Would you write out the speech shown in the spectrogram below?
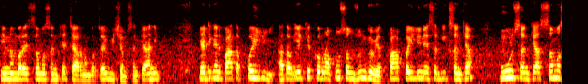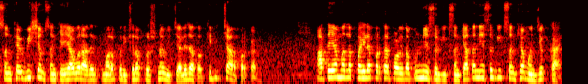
तीन नंबर आहे समसंख्या चार नंबरचा आहे विषम संख्या. आणि या ठिकाणी पहा आता पहिली आता एक एक करून आपण समजून घेऊयात. पहा पहिली नैसर्गिक संख्या मूळ संख्या समसंख्या विषम संख्या यावर आधारित तुम्हाला परीक्षेला प्रश्न विचारले जातात. किती? चार प्रकार. आता यामधला पहिला प्रकार पाहूयात आपण नैसर्गिक संख्या. आता नैसर्गिक संख्या म्हणजे काय?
